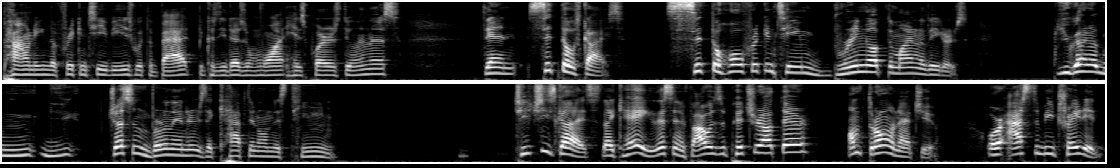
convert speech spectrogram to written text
pounding the freaking TVs with a bat because he doesn't want his players doing this, then sit those guys. Sit the whole freaking team, bring up the minor leaguers. You gotta. You, Justin Verlander is the captain on this team teach these guys like hey listen if i was a pitcher out there i'm throwing at you. Or asked to be traded.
